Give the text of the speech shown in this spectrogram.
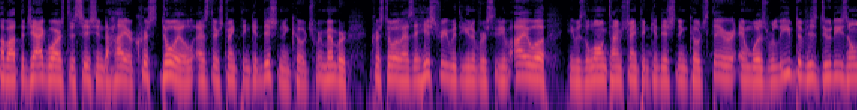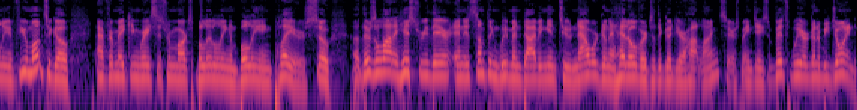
about the Jaguars' decision to hire Chris Doyle as their strength and conditioning coach. Remember, Chris Doyle has a history with the University of Iowa. He was the longtime strength and conditioning coach there and was relieved of his duties only a few months ago after making racist remarks belittling and bullying players. So uh, there's a lot of history there, and it's something we've been diving into. Now we're going to head over to the Goodyear Hotline. Sarah Spain, Jason Fitz. We are going to be joined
